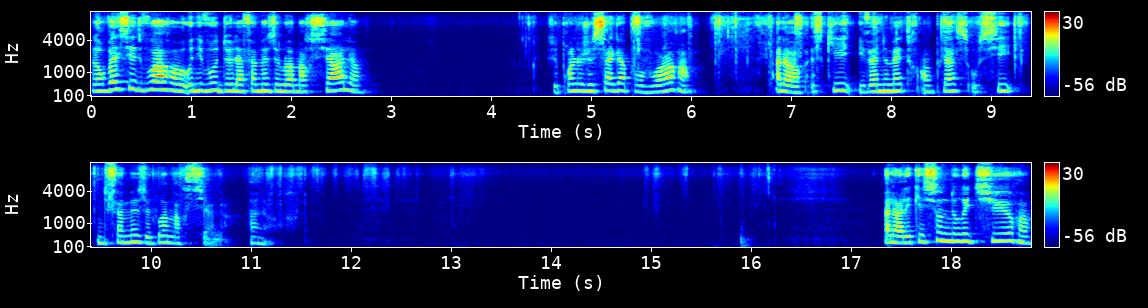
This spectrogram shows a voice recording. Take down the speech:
Alors, on va essayer de voir euh, au niveau de la fameuse loi martiale. Je vais prendre le jeu saga pour voir. Alors, est-ce qu'il va nous mettre en place aussi une fameuse loi martiale? Alors. Alors, les questions de nourriture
